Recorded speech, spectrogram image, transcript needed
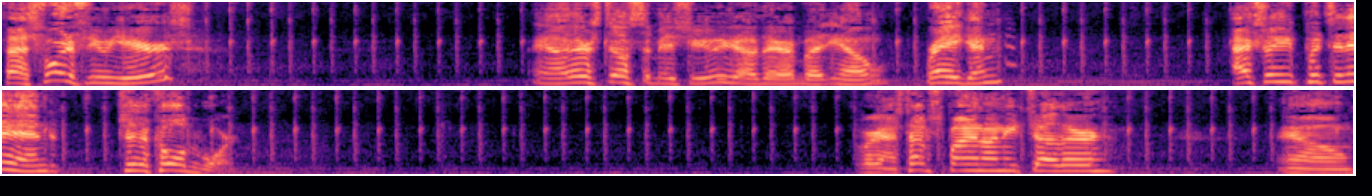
Fast forward a few years. You know, there's still some issues, know, there, but you know, Reagan actually puts an end to the Cold War. We're gonna stop spying on each other you know,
